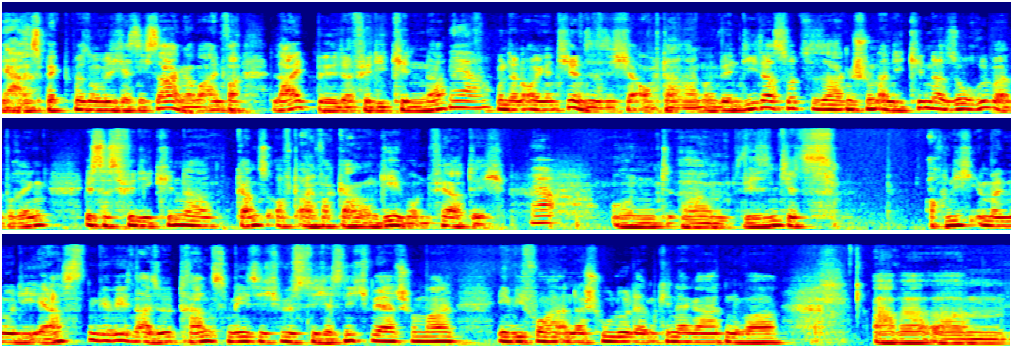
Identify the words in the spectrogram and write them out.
ja, Respektperson will ich jetzt nicht sagen, aber einfach Leitbilder für die Kinder. Ja. Und dann orientieren sie sich ja auch daran. Und wenn die das sozusagen schon an die Kinder so rüberbringen, ist das für die Kinder ganz oft einfach gang und gäbe und fertig. Ja. Und ähm, wir sind jetzt auch nicht immer nur die Ersten gewesen. Also transmäßig wüsste ich jetzt nicht, wer schon mal irgendwie vorher an der Schule oder im Kindergarten war. Aber ähm,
